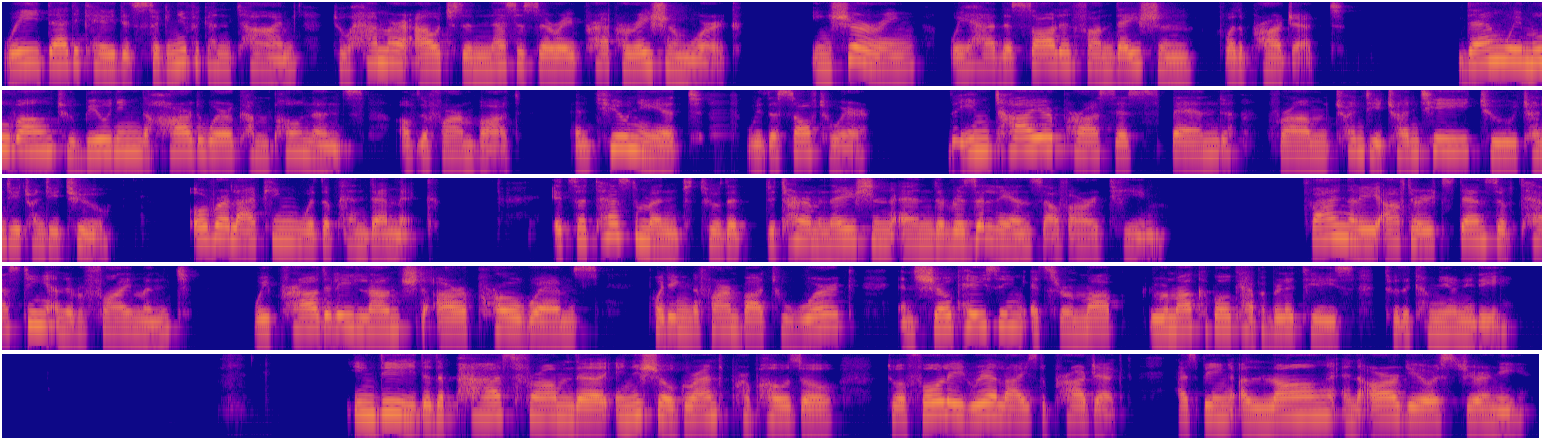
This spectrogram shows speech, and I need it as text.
We dedicated significant time to hammer out the necessary preparation work, ensuring we had a solid foundation for the project. Then we move on to building the hardware components of the FarmBot and tuning it with the software. The entire process spanned from 2020 to 2022, overlapping with the pandemic. It's a testament to the determination and the resilience of our team. Finally, after extensive testing and refinement, we proudly launched our programs, putting the FarmBot to work and showcasing its remar remarkable capabilities to the community. Indeed, the path from the initial grant proposal to a fully realized project has been a long and arduous journey.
